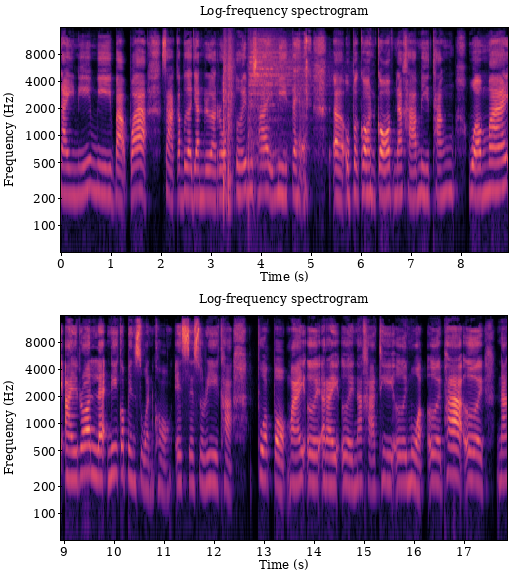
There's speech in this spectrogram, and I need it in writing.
ในนี้มีแบบว่าสากกระเบือยันเรือรบ เอ้ยไม่ใช่ มีแต่อ,อุปกรณ์กอล์ฟนะคะ มีทั้งหัวไม้ไอรอน และนี่ก็เป็นส่วนของเอเซอรี่ค่ะ พวกปอกไม้เอ่ยอะไรเอ่ยนะคะ ทีเอ่ยหมวกเอ่ยผ้าเอ่ยนะ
